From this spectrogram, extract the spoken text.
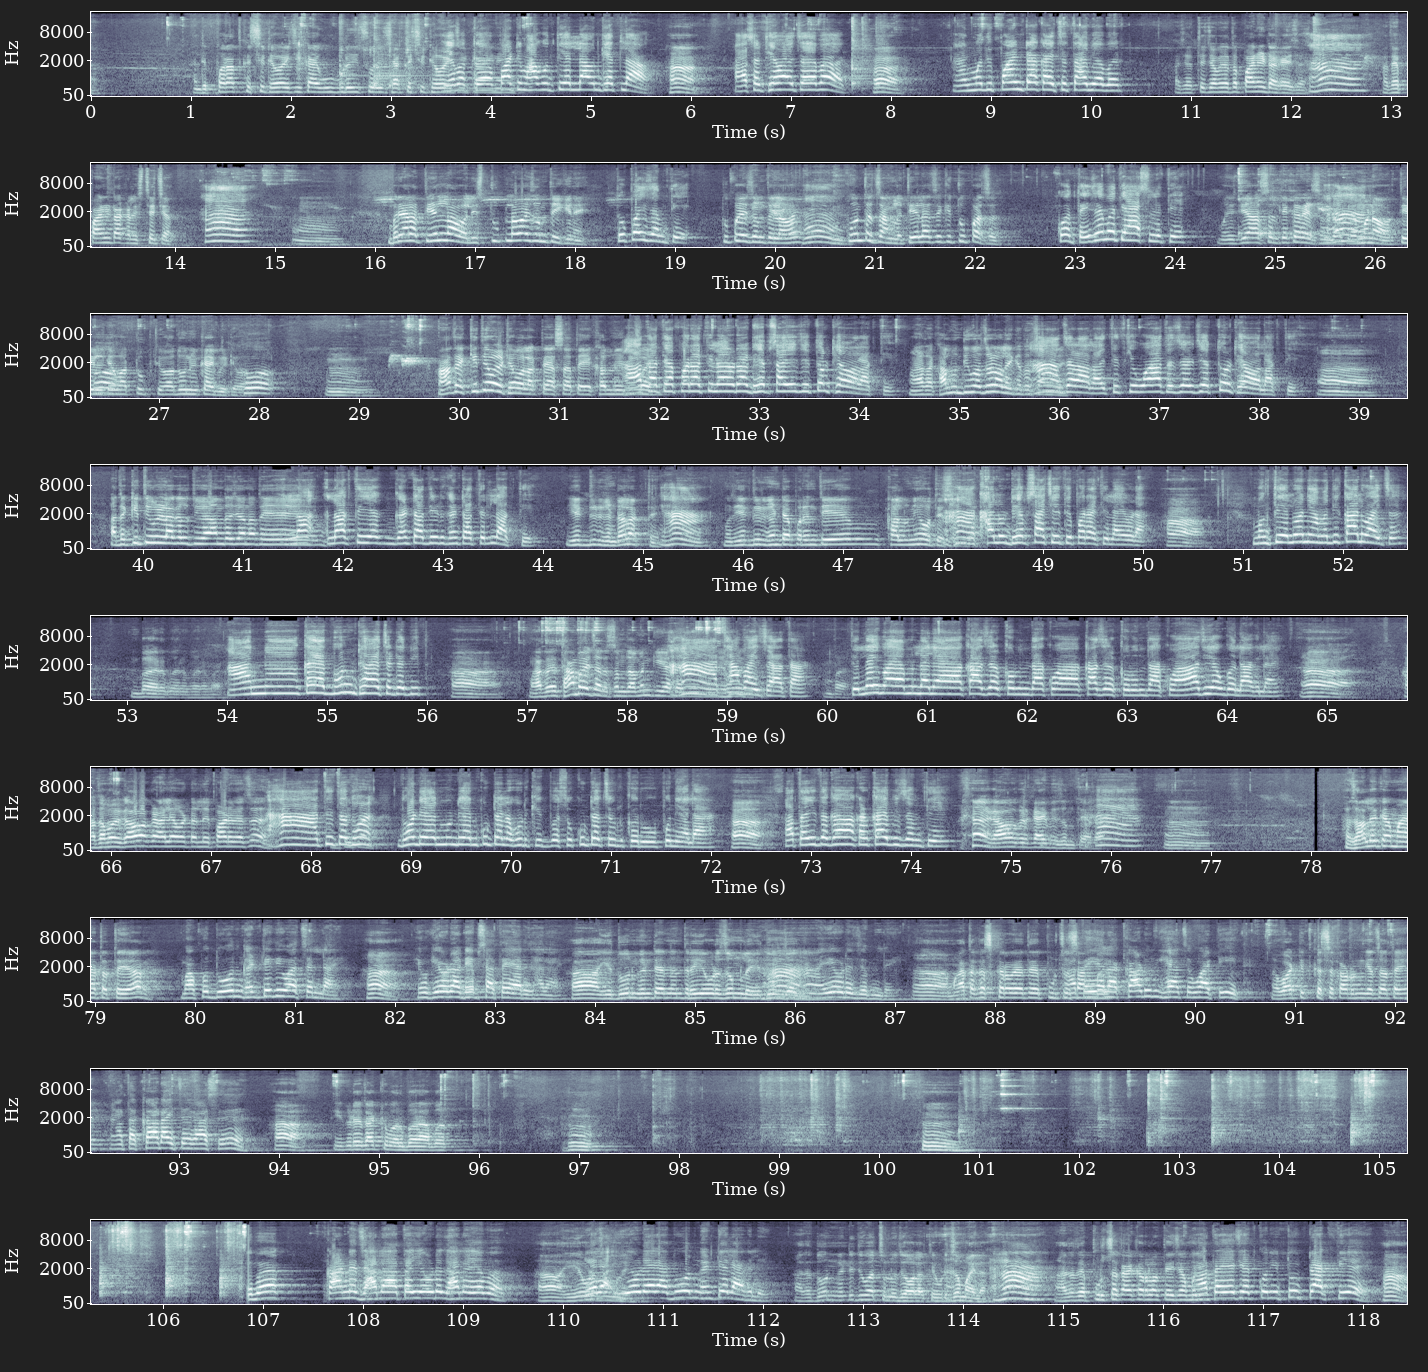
आणि ते परात कशी ठेवायची? काय उघडी सोयीच्या कशी हे ठेवायची? बघ काय नाही? पाठीमागून तेल लावून घेतला. हा. असं ठेवायचं आहे बघ. हा. आणि मध्ये पाणी टाकायचं ताब्यावर. अच्छा त्याच्यामध्ये आता पाणी टाकायचं. हा. आता हे पाणी टाकायलीस त्याच्यात. हा. बरं याला तेल लावालीस तूप लावाय जमते की नाही? तुपही जमते. तुपही जमते लावाय. हा. कोणतं चांगलं? तेलाचं की तुपाचं? कोणतंही जमते असलं ते. म्हणजे जे असेल ते करायचं. आपल्या मनावर. तेल हो. ठेवा तूप ठेवा दोन्ही काय बी ठेवा. हो. हम्म. आता किती वेळ ठेवावं लागतं असं आता हे खालून हे आता त्या परातीला एवढा ढेपसा येते तो ठेवावा लागते. आता खालून दिवा जळाला की आता हा चांगला? जळाला तितकी वात जळजे तो ठेवावा लागते. हा. आता किती वेळ लागेल तुझ्या अंदाजानं ला- लागते एक घंटा दीड घंटा तरी लागते. एक दीड घंटा लागते हा. म्हणजे एक दीड घंट्यापर्यंत ते खालून हे होते. हा खालून ढेपसाचे येते परातीला एवढा. हा. मग ते लोण्यामध्ये कालवायचं बरं बरं बरं बरं. आणि कयात भरून ठेवायचं डबीत. हा. मग आता थांबायचं आता समजा म्हण की आता हा थांबायचं आता. बरं. ते लई बाया म्हणल्या काजळ करून दाखवा काजळ करून दाखवा आज येवगं लागलाय. हा. आता मग गावाकडे आल्या वाटलं पाडव्याचं. हा तिथं धो धोंड्यान मुंड्यान कुठ्याला हुडकीत बसू? कुठं चूल करू पुण्याला? हा. आता इथं गावाकडे काय बी जमते? गावाकडे काय बी जमते आता. हा. हम्म. झालं का माय आता तयार? बापू दोन घंटे दिवा चाललाय. हा. हे बघ, एवढा ढेपसा तयार झालाय. हा हे दोन घंट्यानंतर हे एवढं जमलं हे दोन हा झाले हा एवढं जमलंय. हा मग आता कसं करावं आता पुढचं आता सांग याला काढून घ्यायचं वाटीत. वाटीत कसं काढून घ्यायचं आता हे? आता काढायचं असं? हा इकडे दाखव बरं बराबर. हम्म. हम्म. हे बघ काढणं झालं आता एवढं झालं हे बघ. हा एवढं याला. एवढ्याला दोन घंटे लागले. आता दोन घंटे दिवा चालू द्यावा लागतं एवढं जमायला. हा. आता त्या पुढचं काय करावं लागतं याच्यामध्ये? आता याच्यात कोणी तूप टाकते. हा.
